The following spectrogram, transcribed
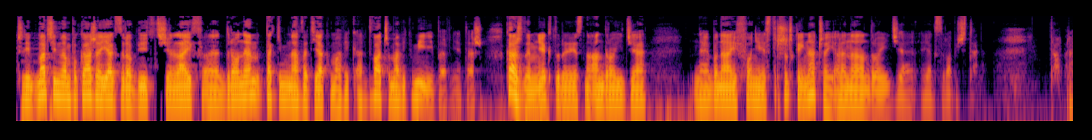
Czyli Marcin nam pokaże, jak zrobić live e, dronem, takim nawet jak Mavic R2 czy Mavic Mini pewnie też. Każdym, nie? Który jest na Androidzie, e, bo na iPhone'ie jest troszeczkę inaczej, ale na Androidzie jak zrobić ten. Dobra.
